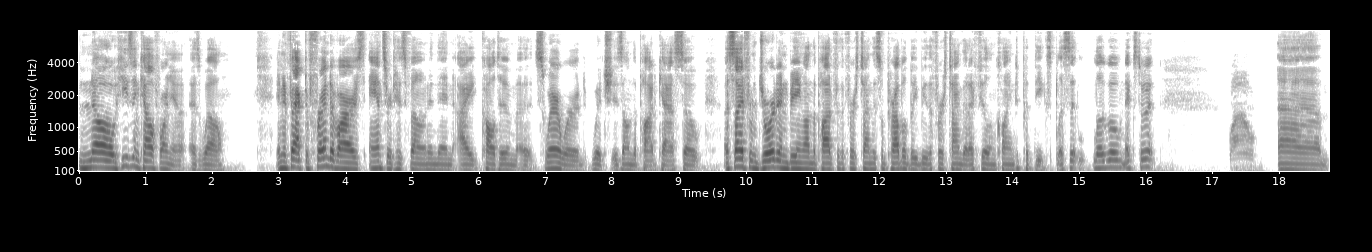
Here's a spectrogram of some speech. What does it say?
no he's in california as well. And in fact a friend of ours answered his phone and then i called him a swear word which is on the podcast. So aside from jordan being on the pod for the first time this will probably be the first time that i feel inclined to put the explicit logo next to it Wow. um,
